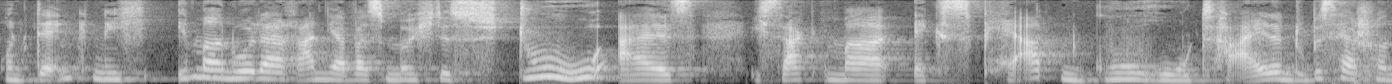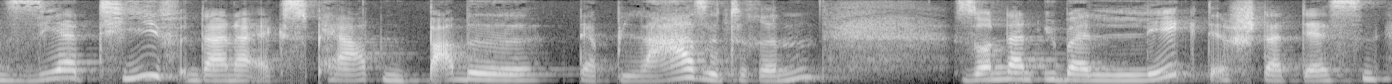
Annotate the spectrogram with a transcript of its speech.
und denk nicht immer nur daran, ja, was möchtest du als, ich sag immer, Expertenguru teilen? Du bist ja schon sehr tief in deiner Expertenbubble der Blase drin sondern überleg dir stattdessen,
